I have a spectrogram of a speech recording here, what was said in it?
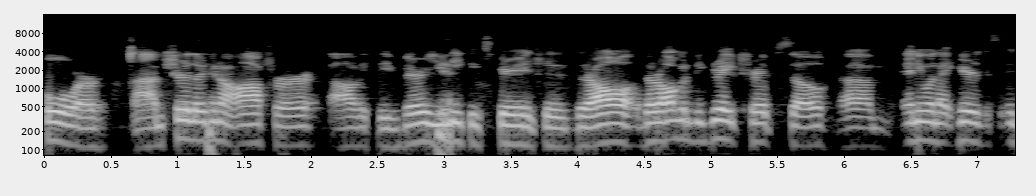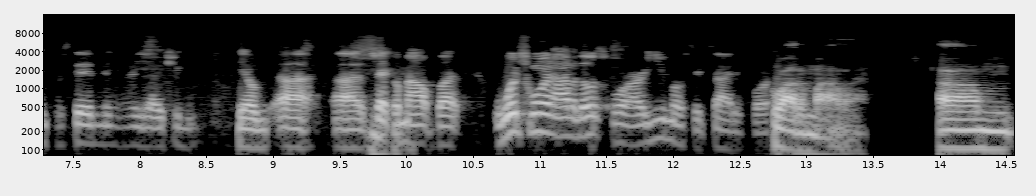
four, I'm sure they're going to offer obviously very Yeah. unique experiences. They're all they're all going to be great trips. So um, anyone that hears is interested, you know, should you know uh, uh, check them out. But which one out of those four are you most excited for? Guatemala. Um,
